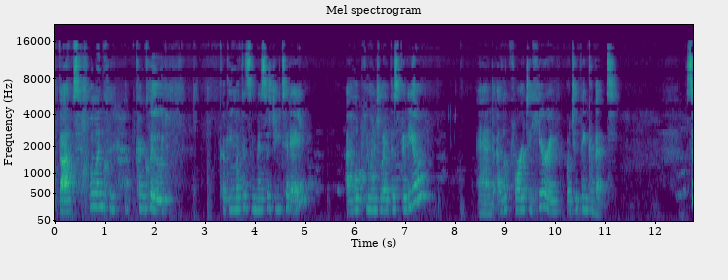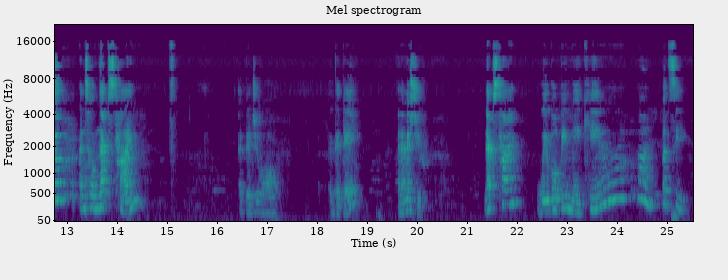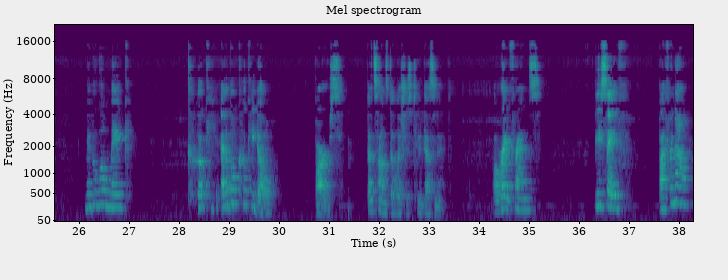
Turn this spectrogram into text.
That will include, conclude cooking with Mrs. G today. I hope you enjoyed this video and I look forward to hearing what you think of it. So until next time, I bid you all a good day and I miss you. Next time, we will be making, hmm, let's see, maybe we'll make cookie, edible cookie dough bars. That sounds delicious too, doesn't it? All right, friends. Be safe. Bye for now.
